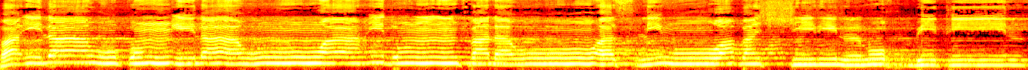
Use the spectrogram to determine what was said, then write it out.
فإلهكم إله واحد فله أسلموا وبشر المخبتين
